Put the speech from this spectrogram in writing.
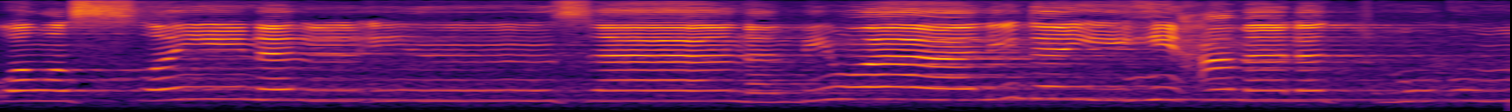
ووصينا الإنسان بوالديه حملته أمه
